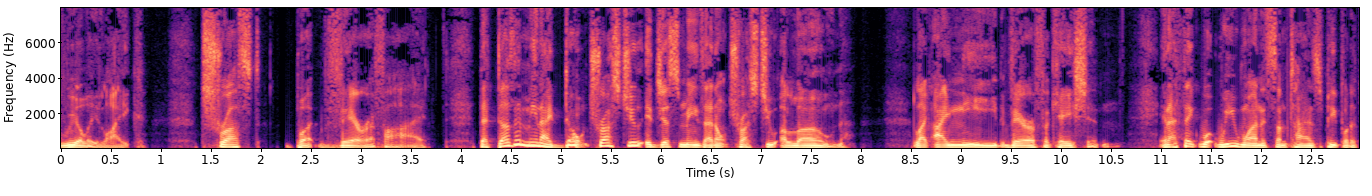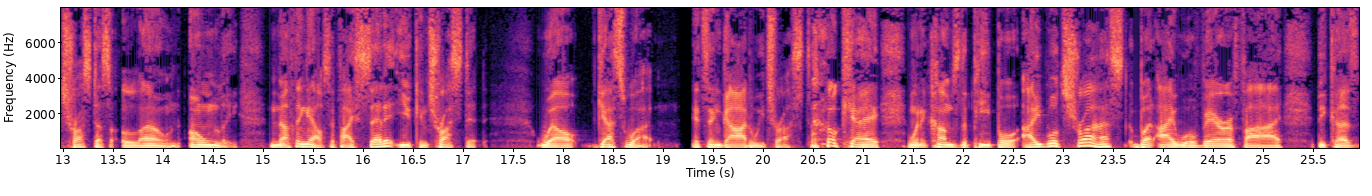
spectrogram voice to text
really like. Trust but verify. That doesn't mean I don't trust you. It just means I don't trust you alone. Like I need verification. And I think what we want is sometimes people to trust us alone, only, nothing else. If I said it, you can trust it. Well, guess what? It's in God we trust. Okay. When it comes to people, I will trust, but I will verify because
